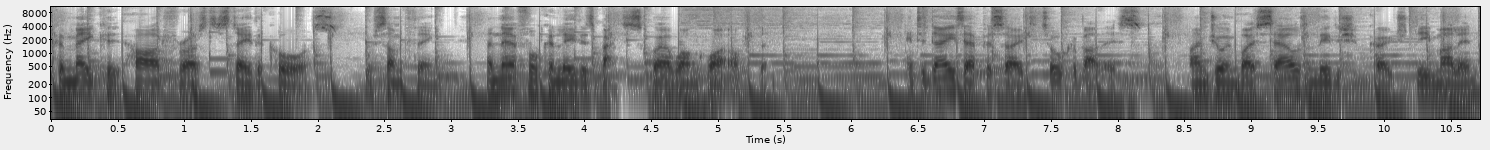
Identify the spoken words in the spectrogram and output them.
can make it hard for us to stay the course with something and therefore can lead us back to square one quite often. In today's episode, to talk about this, I'm joined by sales and leadership coach Dee Mullin,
